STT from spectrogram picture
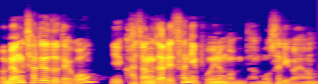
음영 처리도 되고 이 가장자리 선이 보이는 겁니다. 모서리가요.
